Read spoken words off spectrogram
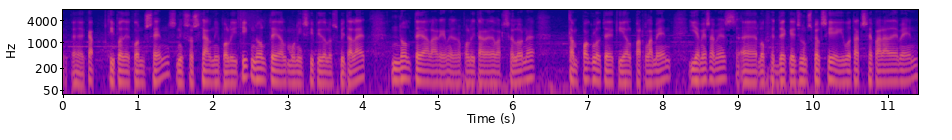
eh, cap tipus de consens, ni social ni polític, no el té al municipi de l'Hospitalet, no el té a l'àrea metropolitana de Barcelona, tampoc lo té aquí al Parlament i a més a més eh, el fet de que Junts pel Sí hagi votat separadament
